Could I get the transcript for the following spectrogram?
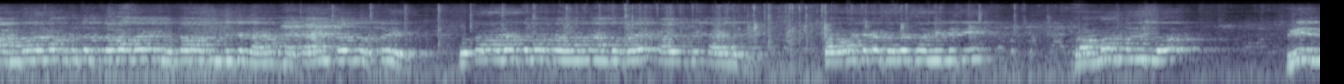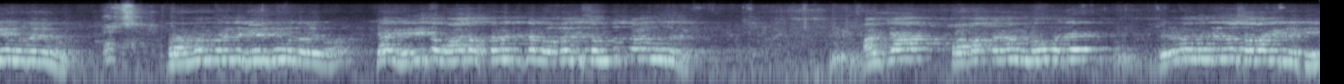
आमदारांना कुठेतरी चढ आला की उतारा अजून त्यांच्या जाणार नाही. कायम चढ नसतोय. उतारा आल्यावर तुम्हाला कळणार नाही आमदार साहेब काय होते काय नाही. परवाच्या का सगळे सांगितले की ब्राह्मणपुरीतलं वीर मी मोजले म्हणून. ब्राह्मणपुरीचं वीर मी मोजले म्हणून. त्या विहिरीचा वाद असताना तिथल्या लोकांची समजूत काढून मोजली. आमच्या प्रभाग क्रमांक नऊ मध्ये विरमा मंदिर जो सभा घेतली होती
